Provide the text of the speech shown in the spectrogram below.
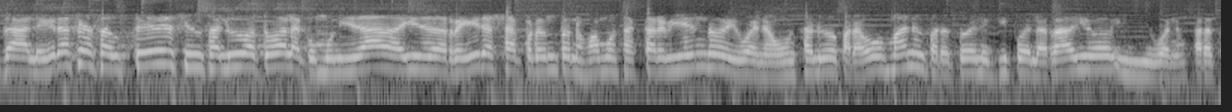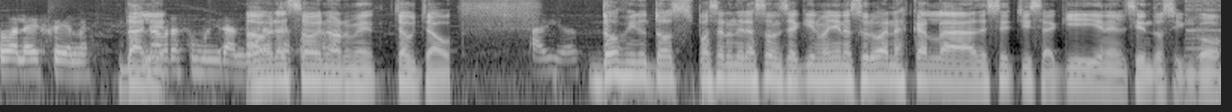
Dale, gracias a ustedes y un saludo a toda la comunidad ahí de Reguera. Ya pronto nos vamos a estar viendo y bueno, un saludo para vos, Manu, y para todo el equipo de la radio y bueno, para toda la FM. Dale. Un abrazo muy grande. Abrazo enorme. Chau, chau. Adiós. Dos minutos pasaron de las 11 aquí en Mañanas Urbanas. Carla Desechis aquí en el 105.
